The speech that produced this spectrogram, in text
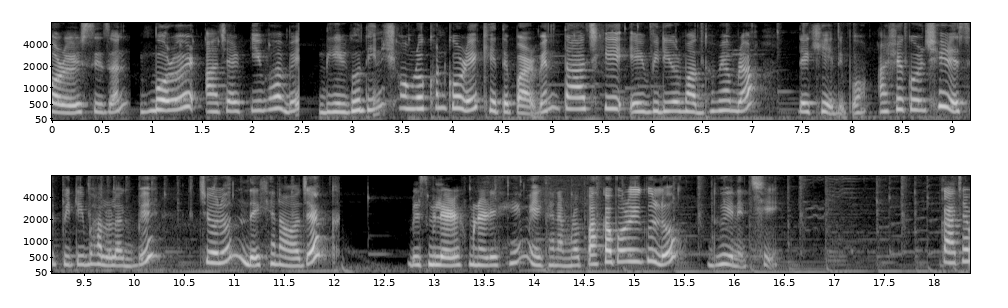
বড়ের সিজন বড়ের আচার কীভাবে দীর্ঘদিন সংরক্ষণ করে খেতে পারবেন, তা আজকে এই ভিডিওর মাধ্যমে আমরা দেখিয়ে দিব। আশা করছি রেসিপিটি ভালো লাগবে। চলুন দেখে নেওয়া যাক। বিসমিল্লা রহমানের রহিম, এখানে আমরা পাকা বড়ইগুলো ধুয়ে নিচ্ছি। কাঁচা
